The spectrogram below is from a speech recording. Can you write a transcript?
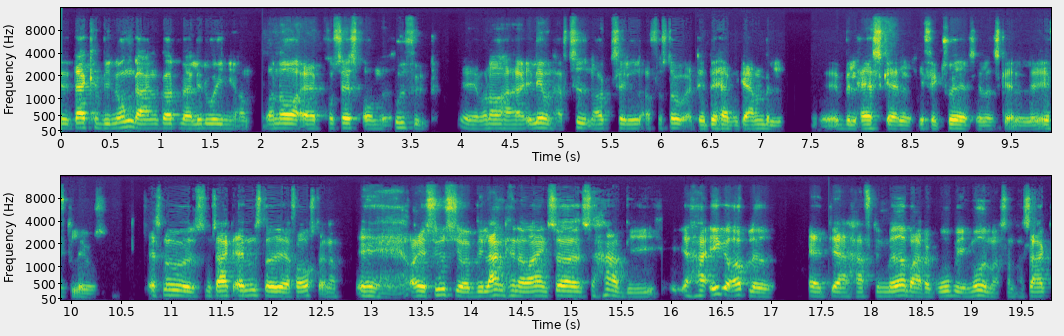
øh, der kan vi nogle gange godt være lidt uenige om, hvornår er procesrummet udfyldt. Øh, hvornår har eleven haft tid nok til at forstå, at det er det her, vi gerne vil, øh, vil have, skal effektueres eller skal efterleves. Altså nu, som sagt, andet sted, jeg er forstander. Og jeg synes jo, at vi langt hen ad vejen, så, så har vi... Jeg har ikke oplevet, at jeg har haft en medarbejdergruppe imod mig, som har sagt,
